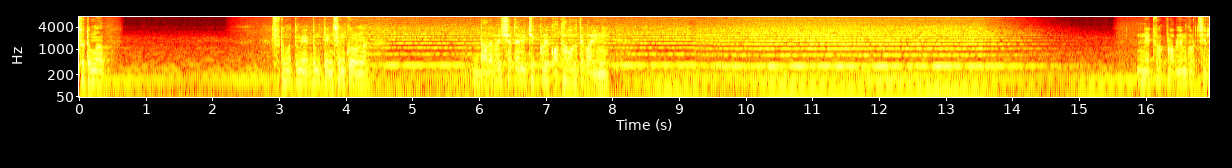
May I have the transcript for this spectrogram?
ছোট মা ছোট মা, তুমি একদম টেনশন করো না। দাদাভাইয়ের সাথে আমি ঠিক করে কথা বলতে পারিনি। নেটওয়ার্ক প্রবলেম করছিল।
